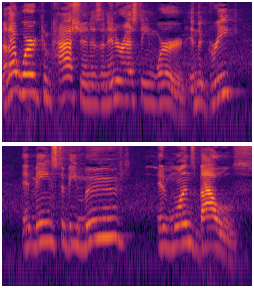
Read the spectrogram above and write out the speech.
Now, that word compassion is an interesting word. In the Greek, it means to be moved in one's bowels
